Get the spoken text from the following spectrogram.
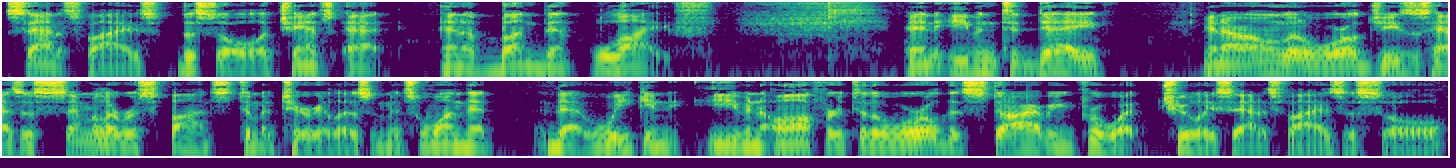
satisfies the soul, a chance at an abundant life. And even today, in our own little world, Jesus has a similar response to materialism. It's one that that we can even offer to the world that's starving for what truly satisfies the soul.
